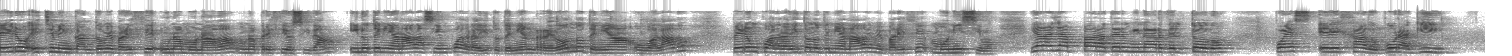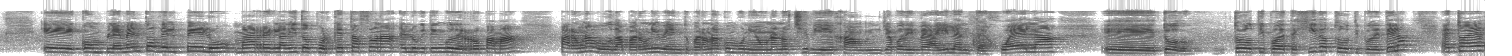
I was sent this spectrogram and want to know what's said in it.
pero este me encantó, me parece una monada, una preciosidad y no tenía nada así en cuadradito, tenía en redondo, tenía ovalado, pero en cuadradito no tenía nada y me parece monísimo. Y ahora ya para terminar del todo, pues he dejado por aquí eh, complementos del pelo más arregladitos porque esta zona es lo que tengo de ropa más para una boda, para un evento, para una comunión, una noche vieja, ya podéis ver ahí lentejuelas, eh, todo todo tipo de tejidos, todo tipo de tela. Esto es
